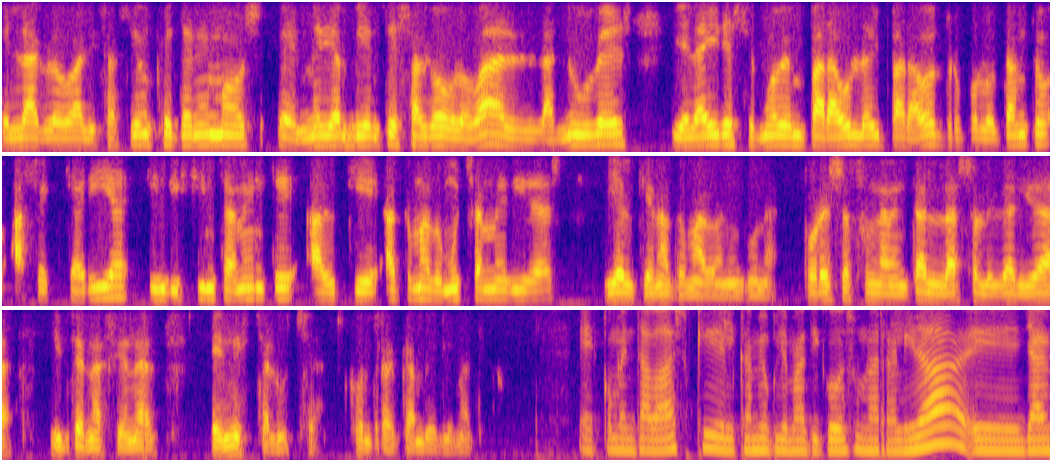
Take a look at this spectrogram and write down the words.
en la globalización que tenemos el medio ambiente es algo global, las nubes y el aire se mueven para uno y para otro, por lo tanto afectaría indistintamente al que ha tomado muchas medidas y al que no ha tomado ninguna. Por eso es fundamental la solidaridad internacional en esta lucha contra el cambio climático. Eh, comentabas que el cambio climático es una realidad, eh, ya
